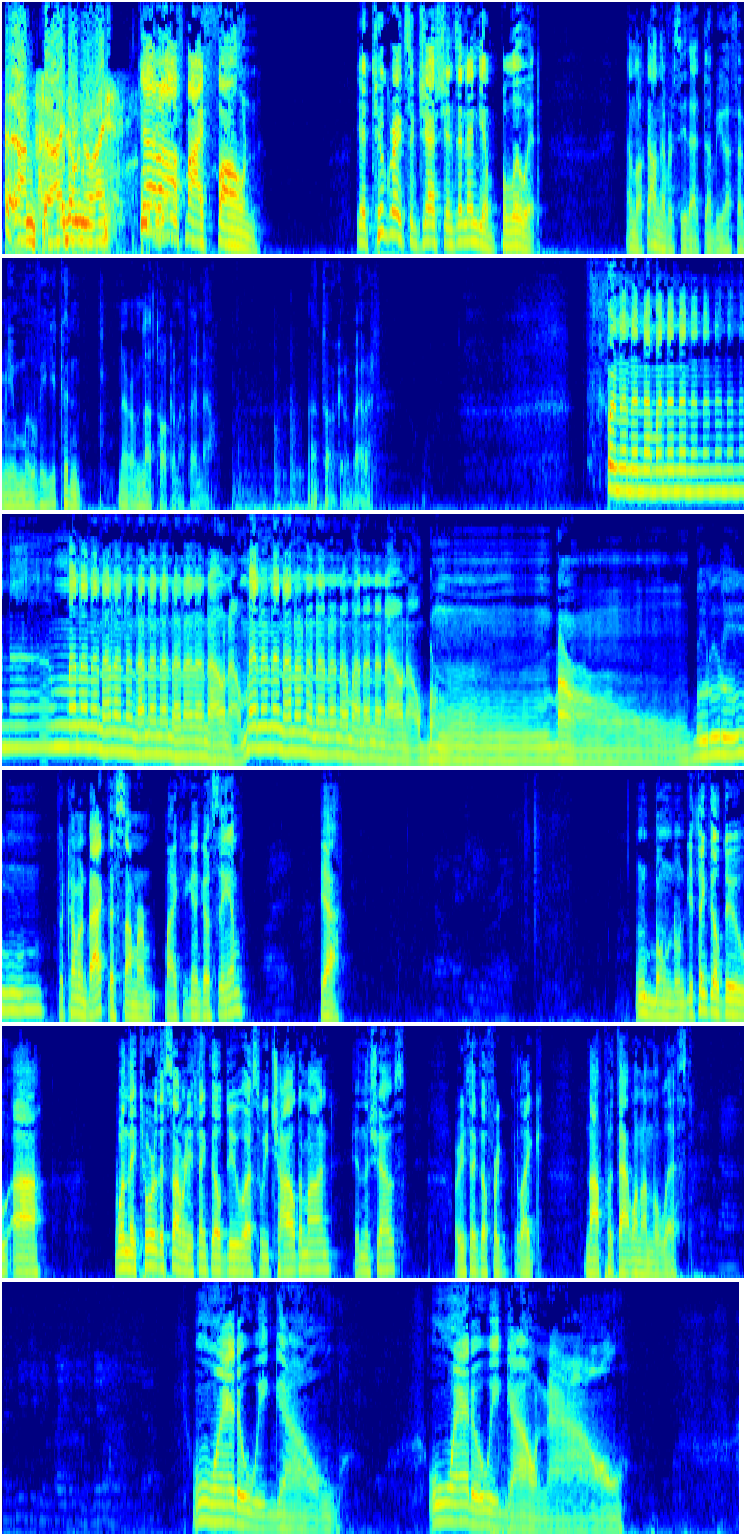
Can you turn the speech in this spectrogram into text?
I'm sorry, I don't know. I Get off my phone. You had two great suggestions and then you blew it. And look, I'll never see that WFMU movie. You couldn't. No, I'm not talking about that now. Not talking about it. They're coming back this summer, Mike. You gonna go see them? Yeah. Do you think they'll do uh, when they tour this summer? Do you think they'll do uh, "Sweet Child of Mine" in the shows, or do you think they'll for, like not put that one on the list? Where do we go? Where do we go now?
